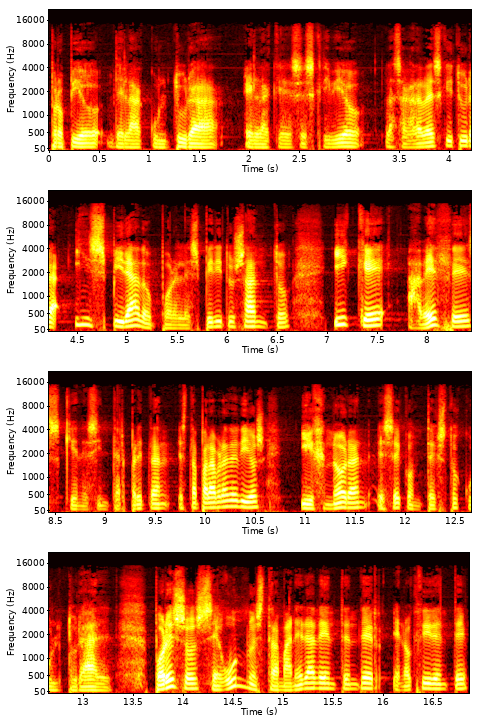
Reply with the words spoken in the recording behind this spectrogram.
propio de la cultura en la que se escribió la Sagrada Escritura, inspirado por el Espíritu Santo y que a veces quienes interpretan esta palabra de Dios ignoran ese contexto cultural. Por eso, según nuestra manera de entender en Occidente,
